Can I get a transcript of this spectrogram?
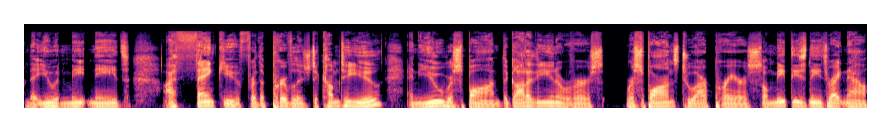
that you would meet needs. I thank you for the privilege to come to you and you respond. The God of the universe responds to our prayers. So meet these needs right now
